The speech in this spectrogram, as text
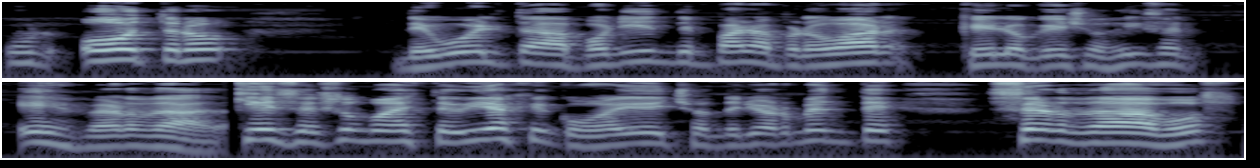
un otro de vuelta a Poniente para probar que lo que ellos dicen es verdad. ¿Quién se suma a este viaje? Como había dicho anteriormente, Ser Davos.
